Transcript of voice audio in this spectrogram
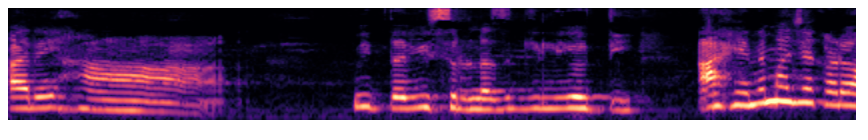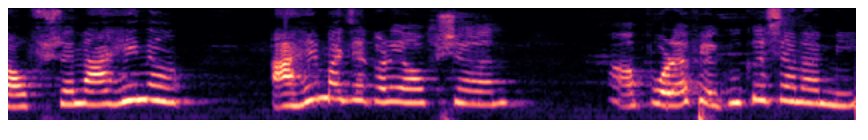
अरे हा. मी तर विसरूनच गेली होती. आहे ना माझ्याकडे ऑप्शन आहे ना. आहे माझ्याकडे ऑप्शन पोळ्या फेकू कशाला मी?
